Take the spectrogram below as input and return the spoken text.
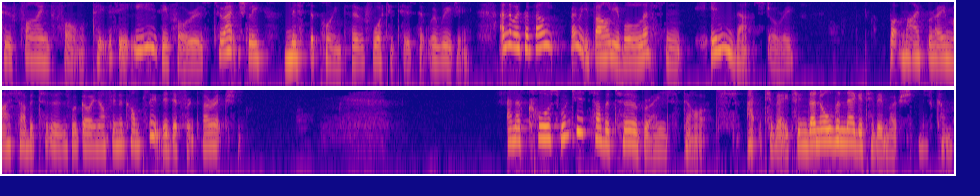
to find fault. It's easy for us to actually miss the point of what it is that we're reading. And there was a val- very valuable lesson in that story. But my brain, my saboteurs were going off in a completely different direction. And of course, once your saboteur brain starts activating, then all the negative emotions come.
